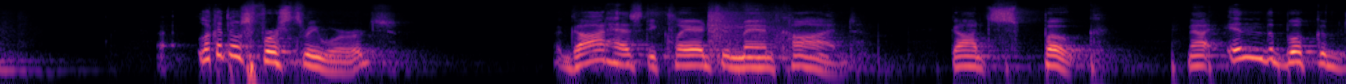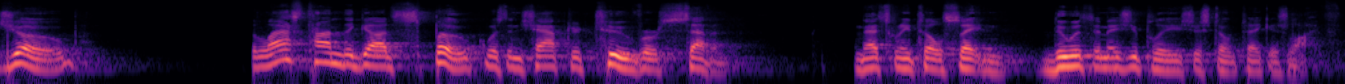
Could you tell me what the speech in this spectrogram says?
Uh, look at those first three words. God has declared to mankind. God spoke. Now, in the book of Job, the last time that God spoke was in chapter 2, verse 7. And that's when he told Satan, Do with him as you please, just don't take his life.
